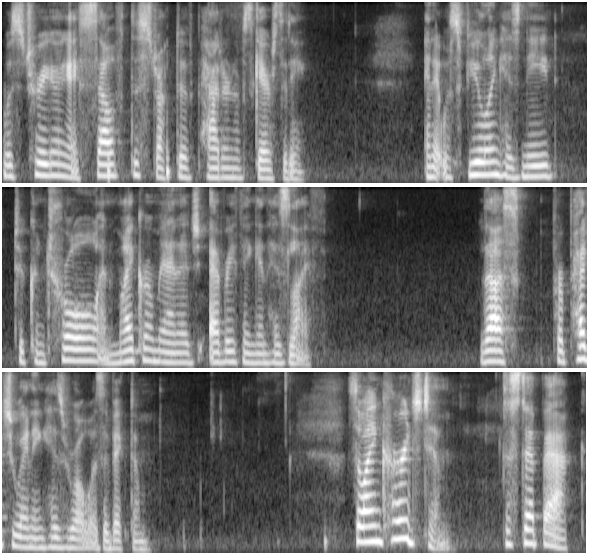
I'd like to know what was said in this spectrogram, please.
was triggering a self destructive pattern of scarcity, and it was fueling his need to control and micromanage everything in his life, thus perpetuating his role as a victim. So I encouraged him to step back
